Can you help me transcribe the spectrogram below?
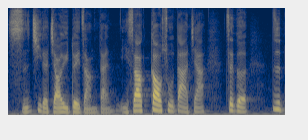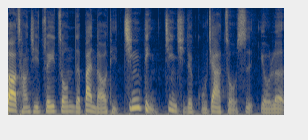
实际的交易对账单，也是要告诉大家，这个日报长期追踪的半导体金鼎近期的股价走势有了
